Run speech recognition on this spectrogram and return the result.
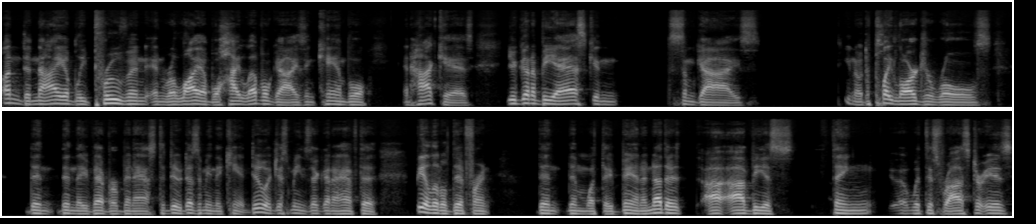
undeniably proven and reliable high level guys in Campbell and Jaquez, you're going to be asking some guys, you know, to play larger roles than than they've ever been asked to do. Doesn't mean they can't do it. Just means they're going to have to be a little different than than what they've been. Another uh, obvious thing uh, with this roster is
